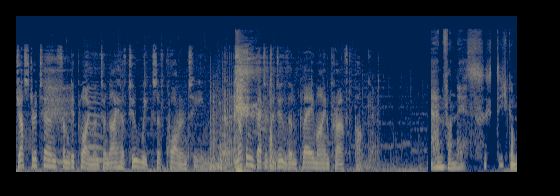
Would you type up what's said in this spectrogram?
Just returned from deployment and I have two weeks of quarantine. Nothing better to do than play Minecraft Pog. Man, fun this. Dude, you're gonna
